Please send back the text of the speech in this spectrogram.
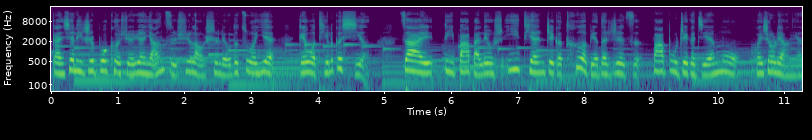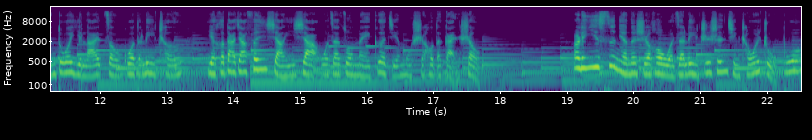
感谢荔枝播客学院杨子旭老师留的作业，给我提了个醒。在第八百六十一天这个特别的日子发布这个节目，回首两年多以来走过的历程，也和大家分享一下我在做每个节目时候的感受。二零一四年的时候，我在荔枝申请成为主播，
